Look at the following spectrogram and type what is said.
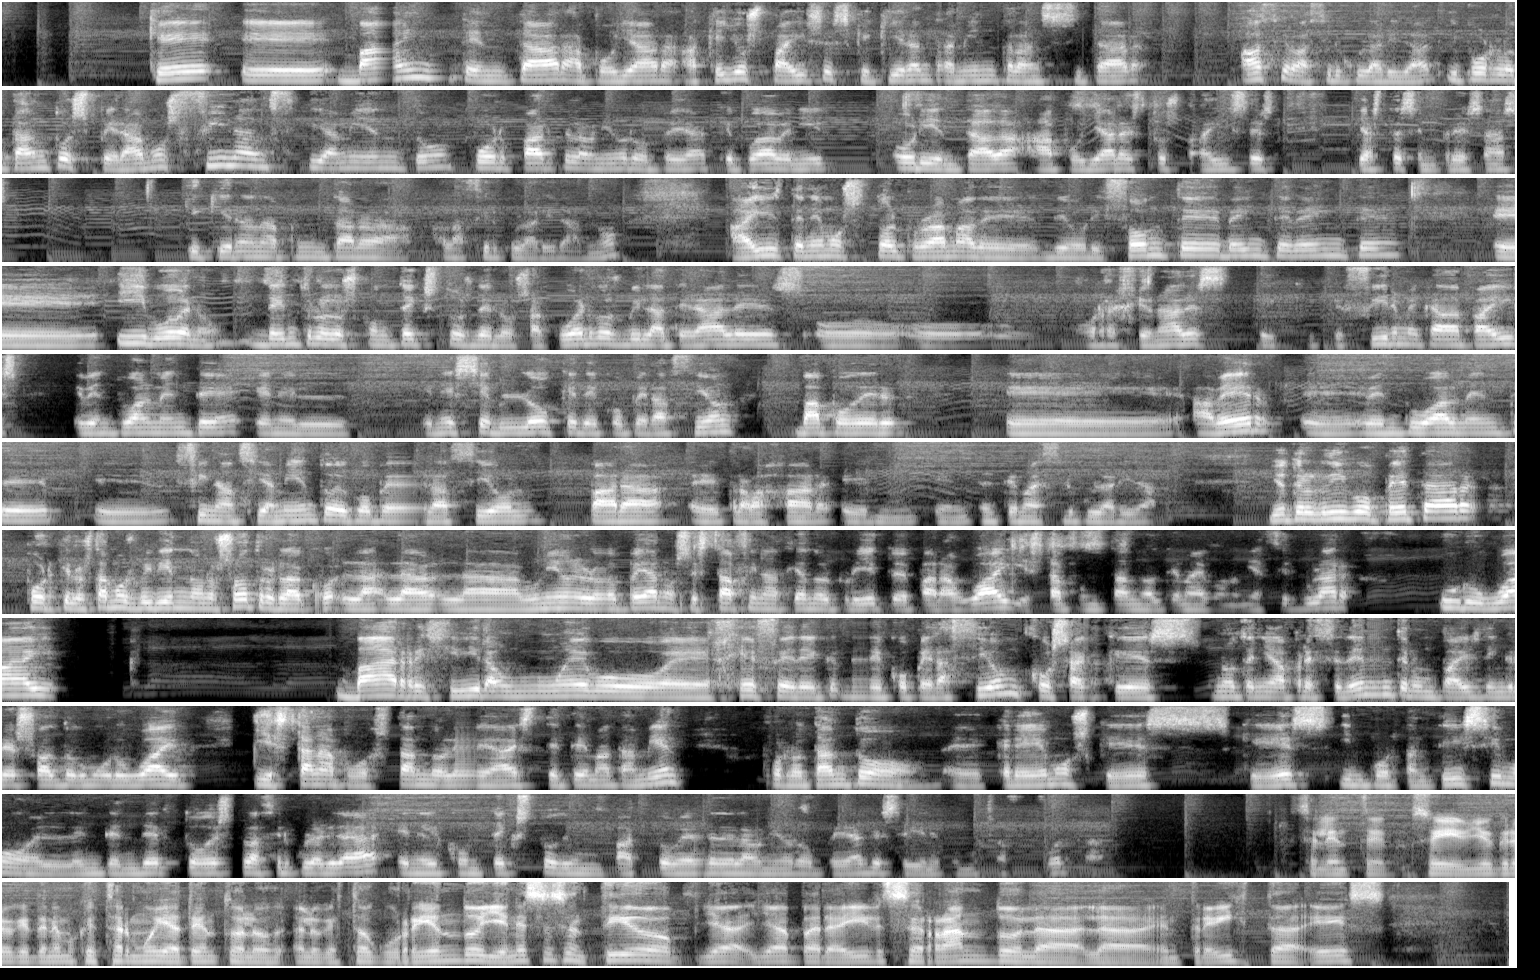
que eh, va a intentar apoyar a aquellos países que quieran también transitar hacia la circularidad y por lo tanto esperamos financiamiento por parte de la Unión Europea que pueda venir orientada a apoyar a estos países y a estas empresas que quieran apuntar a, la circularidad. ¿no? Ahí tenemos todo el programa de, Horizonte 2020 eh, y bueno, dentro de los contextos de los acuerdos bilaterales o, regionales que firme cada país, eventualmente en, el, en ese bloque de cooperación va a poder eh, haber eh, eventualmente eh, financiamiento de cooperación para trabajar en, el tema de circularidad. Yo te lo digo, Petar, porque lo estamos viviendo nosotros. La, Unión Europea nos está financiando el proyecto de Paraguay y está apuntando al tema de economía circular. Uruguay va a recibir a un nuevo eh, jefe de, cooperación, cosa que no tenía precedente en un país de ingreso alto como Uruguay y están apostándole a este tema también. Por lo tanto, eh, creemos que es, que es importantísimo el entender todo esto, la circularidad, en el contexto de un pacto verde de la Unión Europea que se viene con mucha fuerza. Excelente. Sí, yo creo que tenemos que estar muy atentos a lo, que está ocurriendo y en ese sentido, ya, para ir cerrando la, entrevista, es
